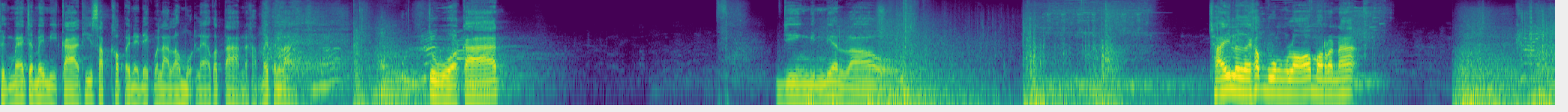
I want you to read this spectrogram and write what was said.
ถึงแม้จะไม่มีการดที่สับเข้าไปในเด็กเวลาเราหมดแล้วก็ตามนะครับ ไม่เป็นไร จั่วการ์ด ยิงมินเนี่ยนเรา ใช้เลยครับวงล้อมรณะ ใครข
